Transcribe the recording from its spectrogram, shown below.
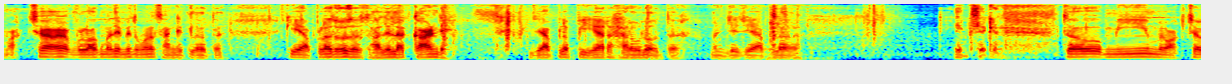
मागच्या व्लॉगमध्ये मी तुम्हाला सांगितलं होतं की आपला जो जो झालेला कांड आहे जे आपलं पी आर हरवलं होतं म्हणजे जे आपलं एक सेकंड तर मी मागच्या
